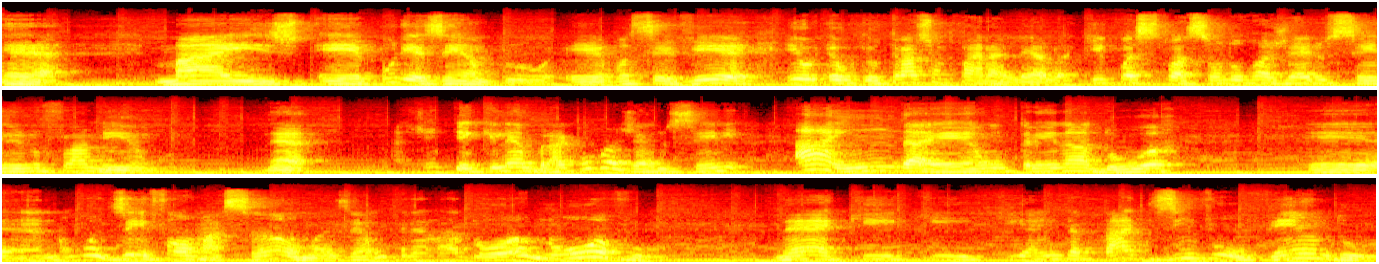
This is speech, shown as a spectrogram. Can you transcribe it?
É. Mas, é, por exemplo, é, você vê. Eu, eu, eu, traço um paralelo aqui com a situação do Rogério Ceni no Flamengo. Né? A gente tem que lembrar que o Rogério Ceni ainda é um treinador. É, não vou dizer informação, mas é um treinador novo né, que, que, que ainda está desenvolvendo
